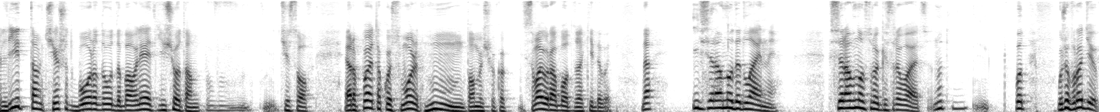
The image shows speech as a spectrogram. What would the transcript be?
Лид там чешет бороду, добавляет еще там часов. РП такой смотрит, хм, там еще как свою работу закидывает. Да? И все равно дедлайны. Все равно сроки срываются. Ну, вот уже вроде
